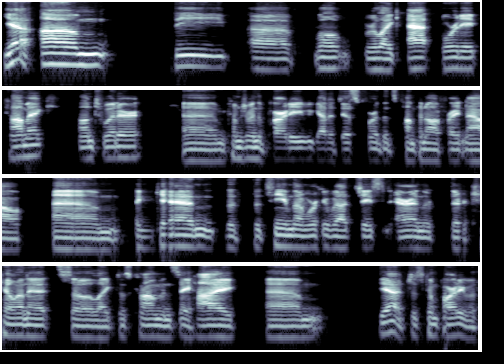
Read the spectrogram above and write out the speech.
Yeah. Um the uh well we're like at bored ape comic on Twitter. Um come join the party. We got a Discord that's pumping off right now. Um again, the the team that I'm working with, Jason Aaron, they're they're killing it. So like just come and say hi. Um yeah, just come party with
